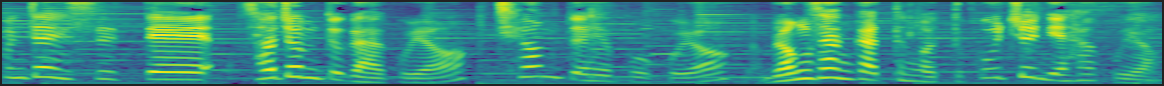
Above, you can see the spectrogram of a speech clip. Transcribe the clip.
혼자 있을 때 서점도 가고요. 체험도 해보고요. 명상 같은 것도 꾸준히 하고요.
